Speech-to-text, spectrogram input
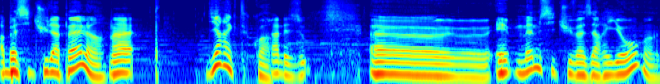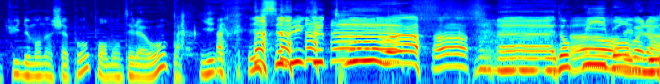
ah bah si tu l'appelles, Ouais. direct quoi. Ah, les zou. Euh, et même si tu vas à Rio, tu lui demandes un chapeau pour monter là-haut. Il- c'est lui que tu trouves. Euh, donc Oh, oui, on bon voilà.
